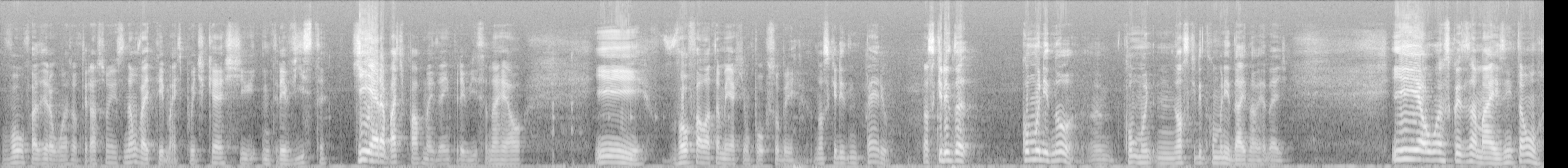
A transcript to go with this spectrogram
vou fazer algumas alterações, não vai ter mais podcast, entrevista, que era bate-papo, mas é entrevista na real. E vou falar também aqui um pouco sobre nosso querido Império, nosso querido comunidade, comun, nossa querida comunidade, na verdade. E algumas coisas a mais. Então,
